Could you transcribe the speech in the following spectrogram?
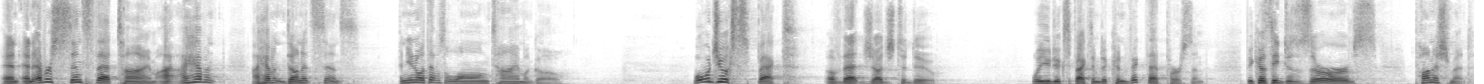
And, and ever since that time, I, I, haven't, I haven't done it since. And you know what? That was a long time ago. What would you expect of that judge to do? Well, you'd expect him to convict that person because he deserves punishment.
